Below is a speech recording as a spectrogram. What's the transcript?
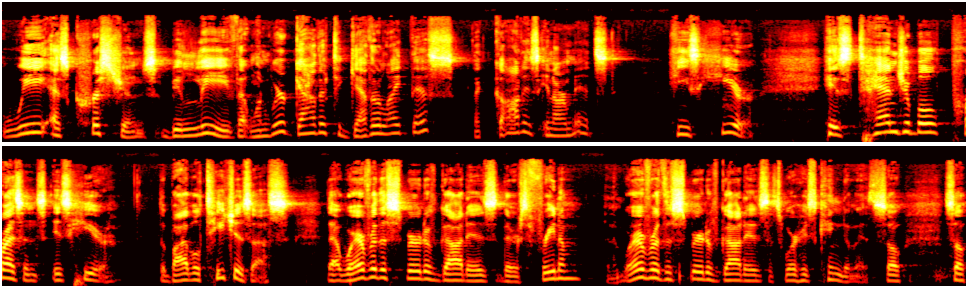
we as Christians believe that when we're gathered together like this, that God is in our midst. He's here. His tangible presence is here. The Bible teaches us that wherever the Spirit of God is, there's freedom. And wherever the Spirit of God is, that's where His kingdom is. So, so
